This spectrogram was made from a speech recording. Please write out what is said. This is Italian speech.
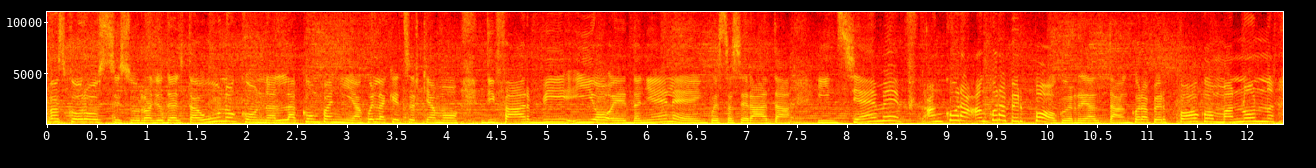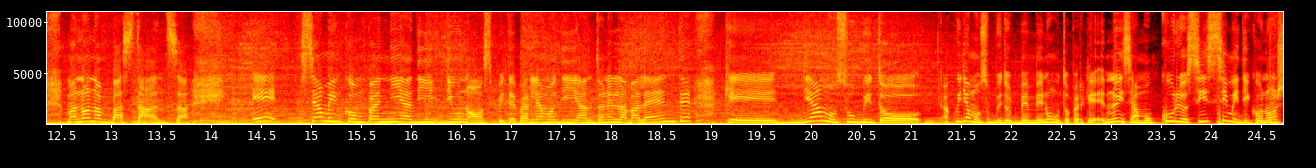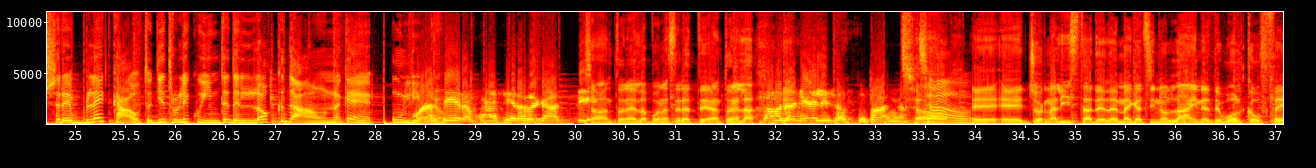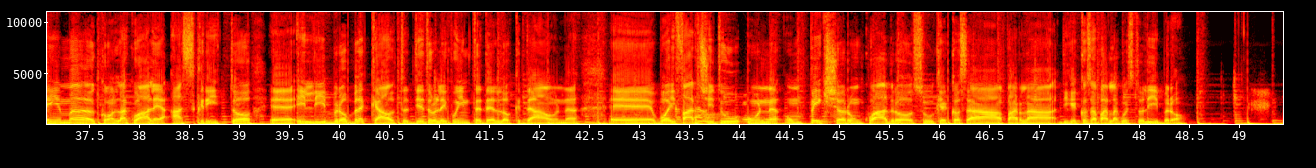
Vasco Rossi su Radio Delta 1 con la compagnia, quella che cerchiamo di farvi io e Daniele in questa serata insieme, ancora, ancora per poco in realtà, ancora per poco ma non, ma non abbastanza. E siamo in compagnia di, di, un ospite, parliamo di Antonella Valente che diamo subito, a cui diamo subito il benvenuto perché noi siamo curiosissimi di conoscere Blackout dietro le quinte del lockdown, che è un libro. Buonasera, buonasera ragazzi. Ciao Antonella, buonasera a te. Antonella, ciao Daniele, ciao Stefania. Ciao. ciao. È, è, giornalista del magazine online The Walk of Fame con la quale ha scritto eh, il libro Blackout dietro le quinte del lockdown. Eh, vuoi farci tu un, un picture, un quadro su che cosa parla, di che cosa parla questo libro?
